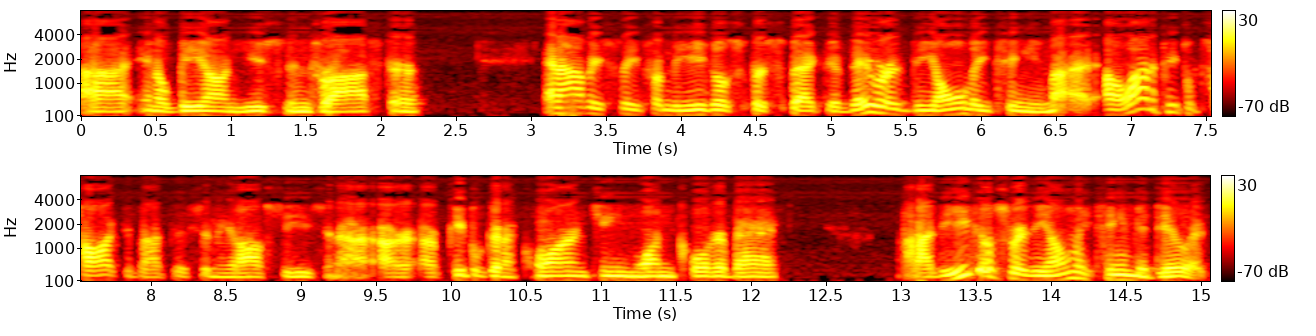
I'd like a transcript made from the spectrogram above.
Uh, it'll be on Houston's roster. And obviously, from the Eagles' perspective, they were the only team. I, a lot of people talked about this in the off season. Are, are, are people going to quarantine one quarterback? Uh, the Eagles were the only team to do it.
